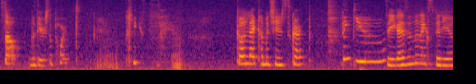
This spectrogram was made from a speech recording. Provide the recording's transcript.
So, with your support, please go like, comment, share, subscribe. Thank you! See you guys in the next video.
